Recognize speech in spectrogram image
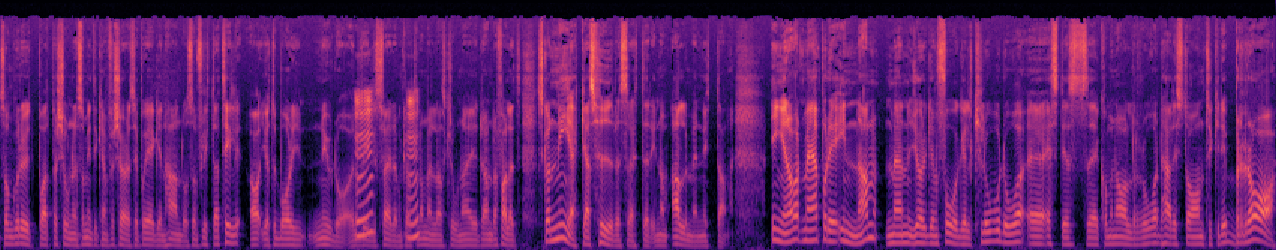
som går ut på att personer som inte kan försörja sig på egen hand och som flyttar till ja, Göteborg nu då, Mm. vill Sverigedemokraterna men Landskrona i det andra fallet, ska nekas hyresrätter inom allmännyttan. Ingen har varit med på det innan men Jörgen Fågelklo då, eh, SDs eh, kommunalråd här i stan tycker det är bra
